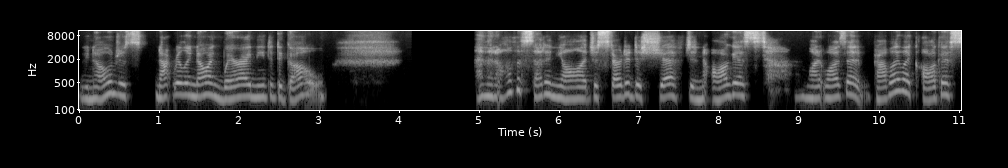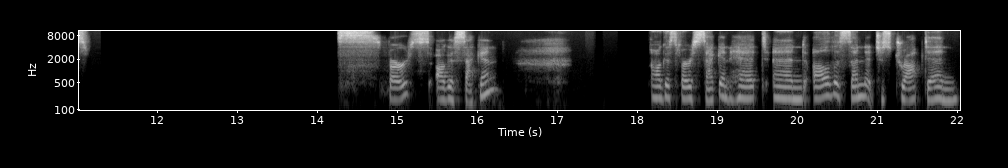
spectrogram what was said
you know, just not really knowing where I needed to go. And then all of a sudden, y'all, it just started to shift in August. What was it? Probably like August 1st, August 2nd. August 1st, 2nd hit. And all of a sudden, it just dropped in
